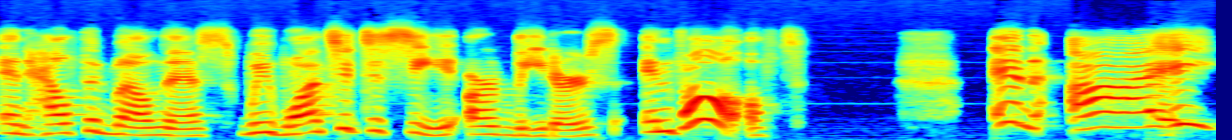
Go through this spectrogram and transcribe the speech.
in health and wellness, we wanted to see our leaders involved. And I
